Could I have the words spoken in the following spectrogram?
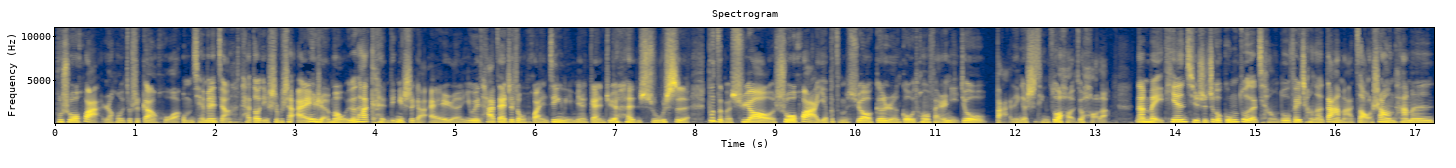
不说话，然后就是干活。我们前面讲他到底是不是 I 人嘛？我觉得他肯定是个 I 人，因为他在这种环境里面感觉很舒适，不怎么需要说话，也不怎么需要跟人沟通，反正你就把那个事情做好就好了。那每天其实这个工作的强度非常的大嘛，早上他们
